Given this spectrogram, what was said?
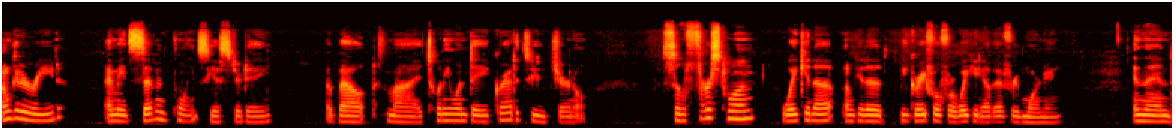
I'm going to read. I made seven points yesterday about my 21 day gratitude journal. So the first one, waking up, I'm going to be grateful for waking up every morning. And then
